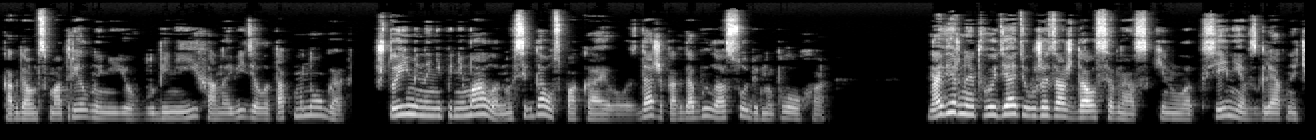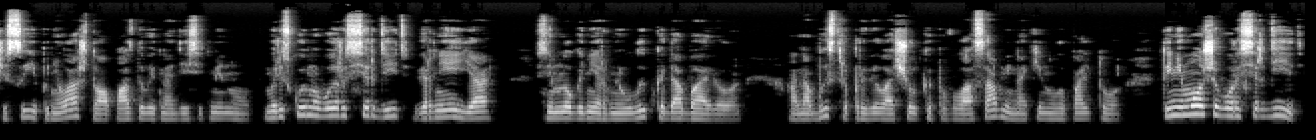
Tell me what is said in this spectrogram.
Когда он смотрел на нее, в глубине их она видела так много, что именно не понимала, но всегда успокаивалась, даже когда было особенно плохо. «Наверное, твой дядя уже заждался нас», — кинула Ксения взгляд на часы и поняла, что опаздывает на десять минут. «Мы рискуем его рассердить, вернее, я», — с немного нервной улыбкой добавила. Она быстро провела щеткой по волосам и накинула пальто. «Ты не можешь его рассердить»,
